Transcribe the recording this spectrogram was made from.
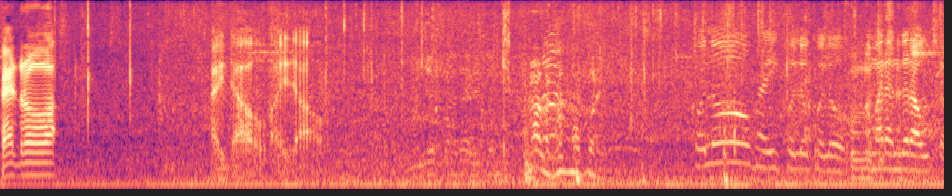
પેડ્રો! આવી જાઓ આવી જાઓ. ખોલો ભાઈ ખોલો ખોલો. અમારે અંદર આવું છે?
